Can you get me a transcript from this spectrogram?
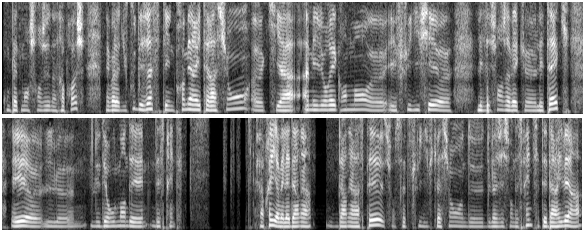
complètement changé notre approche. Mais voilà, du coup déjà c'était une première itération qui a amélioré grandement et fluidifié les échanges avec les techs et le, le, déroulement des, des sprints après, il y avait le dernier, dernier aspect sur cette fluidification de, la gestion des sprints, c'était d'arriver à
